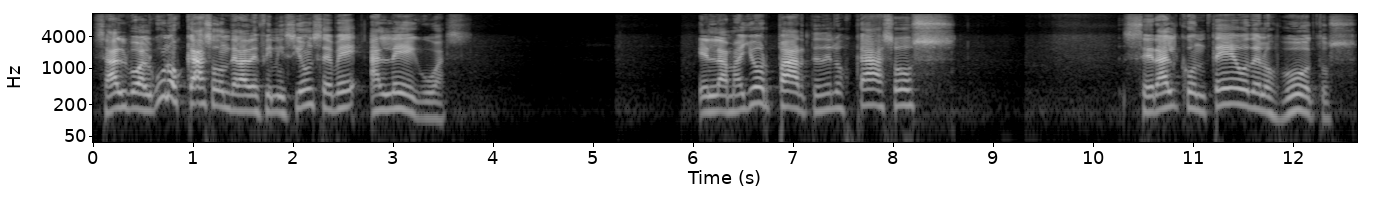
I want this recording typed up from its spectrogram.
salvo algunos casos donde la definición se ve a leguas, en la mayor parte de los casos será el conteo de los votos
